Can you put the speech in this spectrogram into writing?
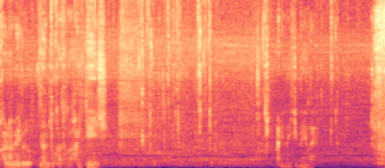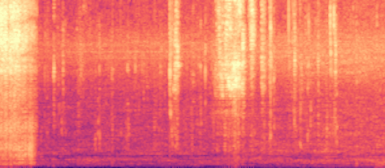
カラメルなんとかとか入ってへんし。あれが一番やばい。うな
